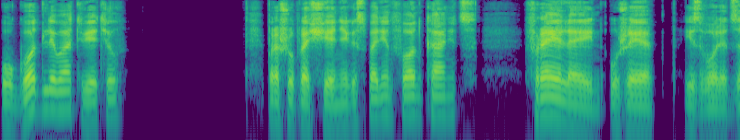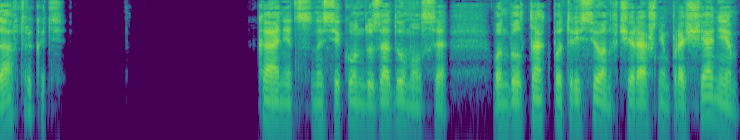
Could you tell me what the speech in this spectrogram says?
угодливо ответил. — Прошу прощения, господин фон Канец, фрейлейн уже изволит завтракать. Канец на секунду задумался. Он был так потрясен вчерашним прощанием,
